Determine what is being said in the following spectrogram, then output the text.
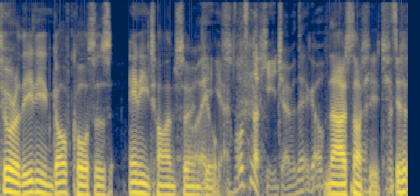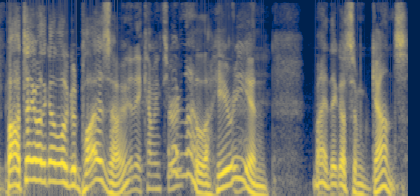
tour of the Indian golf courses anytime soon, Well, there you go. Jules. Well, it's not huge over there, golf. No, it's not huge. it? But I'll tell you what, they've got a lot of good players though. Yeah, they're coming through. Haven't they? Lahiri and mate, they've got some guns.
